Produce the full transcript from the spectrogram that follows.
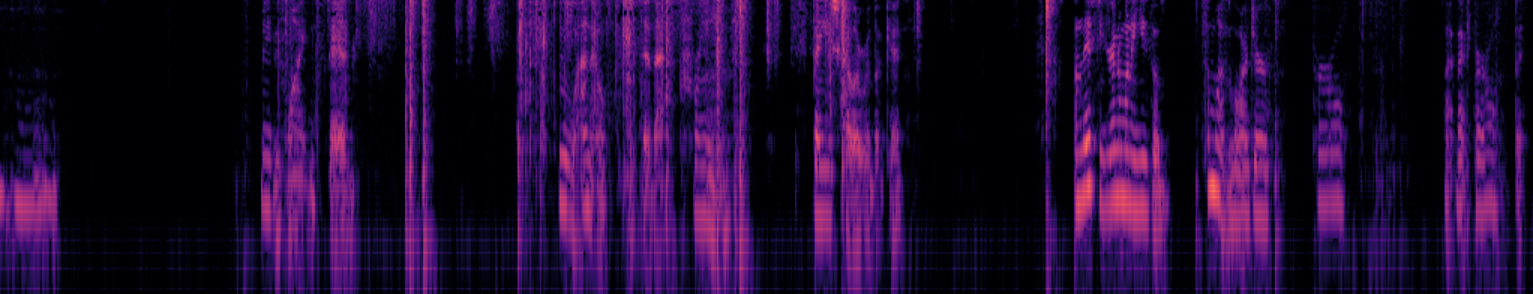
Mm -hmm. Maybe white instead. Ooh, I know. Instead of that cream. This beige color would look good. On this, you're going to want to use a somewhat larger pearl, flat back pearl, but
